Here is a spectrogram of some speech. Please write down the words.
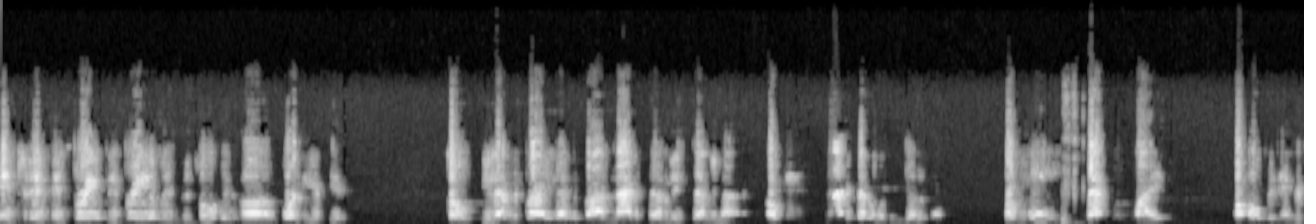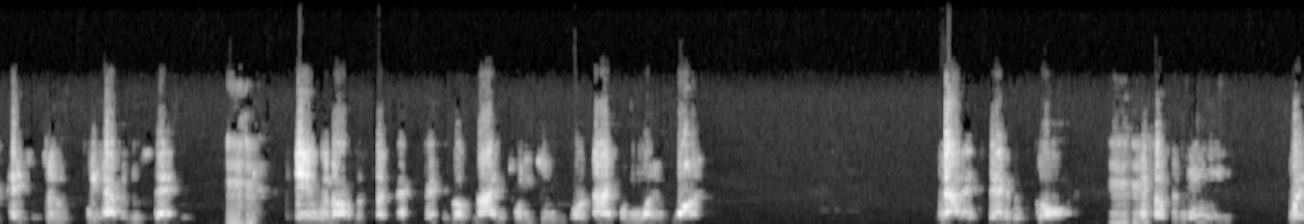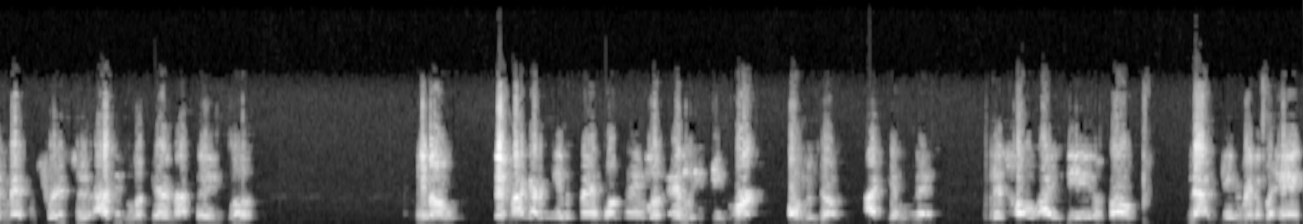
in, in, in, three, in three of his, the two of his uh, four year period. and 79. Okay, 97 was a good as. For me, that was like an open invitation to we have a new standard. Mm-hmm. Then when all of a sudden that statistic goes 9 and 22 or 9, 21 and 1, now that standard is gone. Mm-hmm. And so to me, when Matt Patricia, I just look at it and I say, look, you know, if I got to give the fans one thing, look, at least he's learned. of the head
